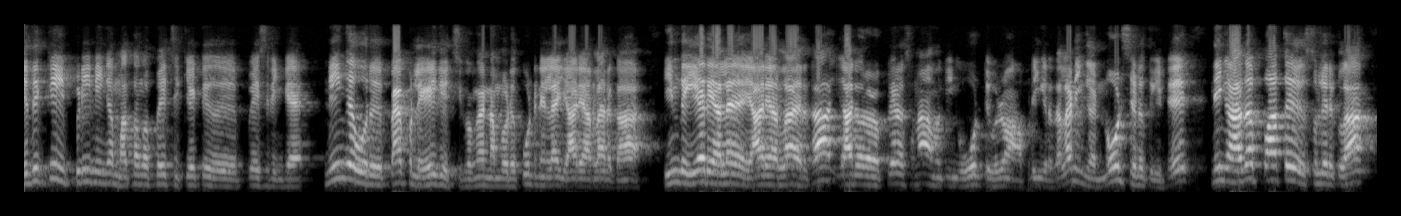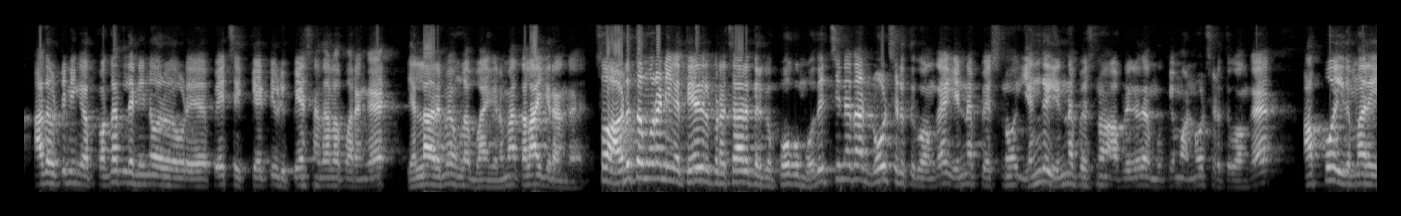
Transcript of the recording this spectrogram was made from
எதுக்கு இப்படி நீங்க மத்தவங்க பேச்சு கேட்டு பேசுறீங்க? நீங்க ஒரு பேப்பர்ல எழுதி வச்சுக்கோங்க. நம்மளோட கூட்டணியில யார் யாரெல்லாம் இருக்கா? இந்த ஏரியால யார் யாரெல்லாம் இருக்கா? யார் யாரோட பேரை சொன்னா நமக்கு இங்க ஓட்டு விழும் அப்படிங்கறதெல்லாம் நீங்க நோட்ஸ் எடுத்துக்கிட்டு நீங்க அதை பார்த்து சொல்லிருக்கலாம். அதை விட்டு நீங்க பக்கத்துல நின்னவருடைய பேச்சை கேட்டு இப்படி பேசினதால பாருங்க எல்லாருமே உங்களை பயங்கரமா கலாய்க்கிறாங்க. சோ அடுத்த முறை நீங்க தேர்தல் பிரச்சாரத்திற்கு போகும்போது சின்னதா நோட்ஸ் எடுத்துக்கோங்க. என்ன பேசணும்? எங்க என்ன பேசணும்? அப்படிங்கறத முக்கியமா நோட்ஸ் எடுத்துக்கோங்க. அப்போ இது மாதிரி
